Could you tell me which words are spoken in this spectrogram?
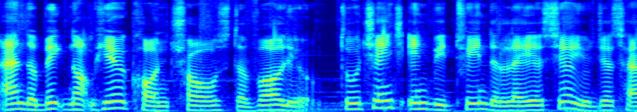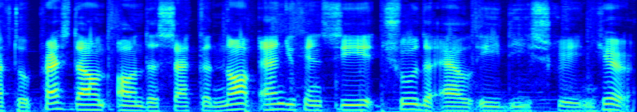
and the big knob here controls the volume. To change in between the layers here you just have to press down on the second knob and you can see it through the LED screen here.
